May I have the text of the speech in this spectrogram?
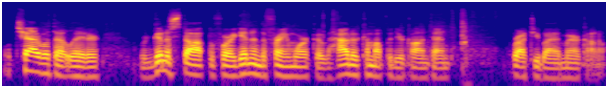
We'll chat about that later. We're going to stop before I get into the framework of how to come up with your content brought to you by Americano.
